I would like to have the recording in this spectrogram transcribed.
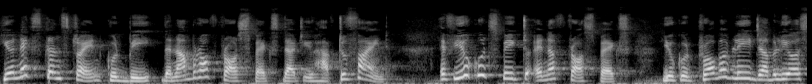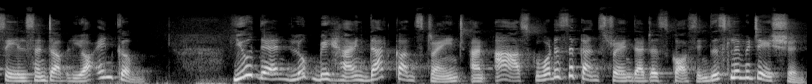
Your next constraint could be the number of prospects that you have to find. If you could speak to enough prospects, you could probably double your sales and double your income. You then look behind that constraint and ask what is the constraint that is causing this limitation.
